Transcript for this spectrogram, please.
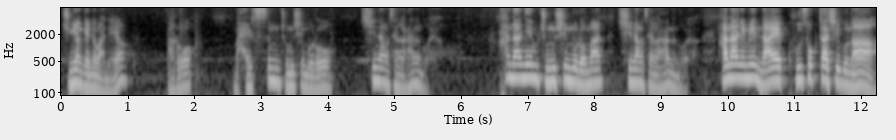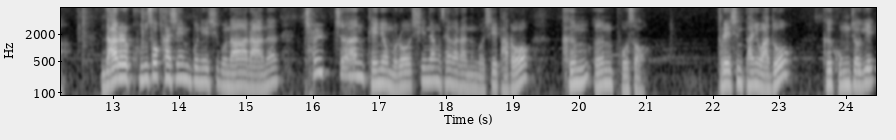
중요한 개념 아니에요? 바로 말씀 중심으로 신앙생활 하는 거예요. 하나님 중심으로만 신앙생활 하는 거예요. 하나님이 나의 구속자시구나. 나를 구속하신 분이시구나. 라는 철저한 개념으로 신앙생활 하는 것이 바로 금, 은, 보석. 불의 심판이 와도 그 공적이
